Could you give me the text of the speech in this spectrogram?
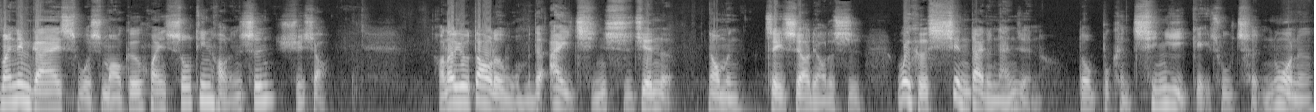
my name, guys？我是毛哥，欢迎收听好人生学校。好，那又到了我们的爱情时间了。那我们这一次要聊的是，为何现代的男人都不肯轻易给出承诺呢？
